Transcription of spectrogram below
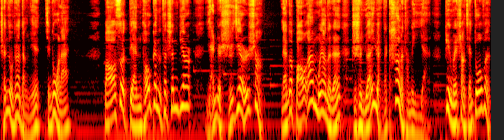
陈总正在等您，请跟我来。宝四点头，跟在他身边，沿着石阶而上。两个保安模样的人只是远远地看了他们一眼，并未上前多问。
